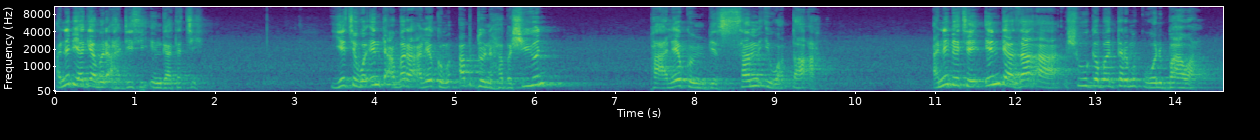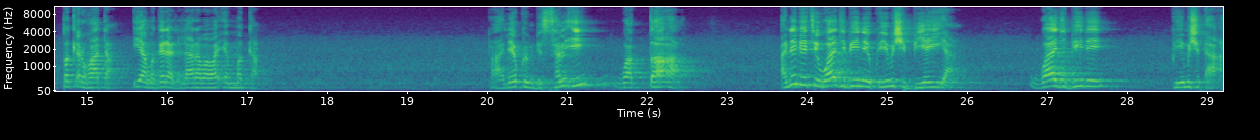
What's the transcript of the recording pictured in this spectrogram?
Annabi ya gaya mana hadisi ingatacce ya ce wa in ta'amara alaikum abdun habashiyun fa alaikum bisam'i wa da'a annabi ya ce inda za a shugabantar muku wani bawa bakar fata iya magana da larabawa 'yan makka. Fa alaikum bisam'i wa da'a annabi ya ce wajibi ne ku yi mishi biyayya. Wajibi ne ku yi mishi da'a.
